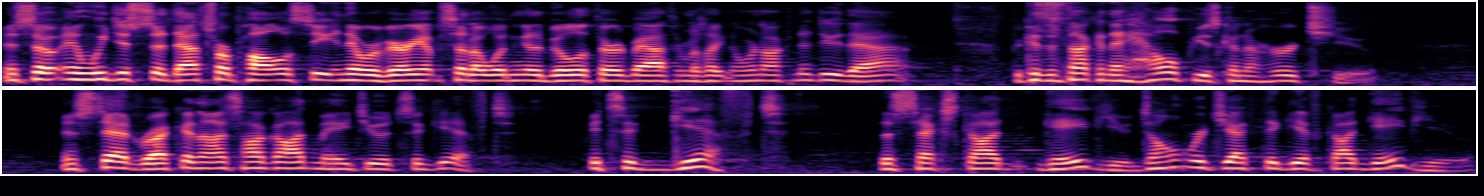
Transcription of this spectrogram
And so, and we just said that's our policy, and they were very upset I wasn't going to build a third bathroom. I was like, no, we're not going to do that because it's not going to help you, it's going to hurt you. Instead, recognize how God made you. It's a gift. It's a gift, the sex God gave you. Don't reject the gift God gave you.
